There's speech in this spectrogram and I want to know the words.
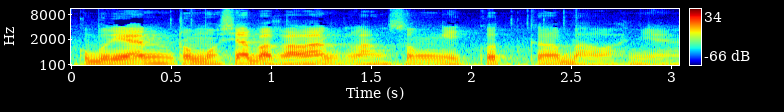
kemudian rumusnya bakalan langsung ngikut ke bawahnya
